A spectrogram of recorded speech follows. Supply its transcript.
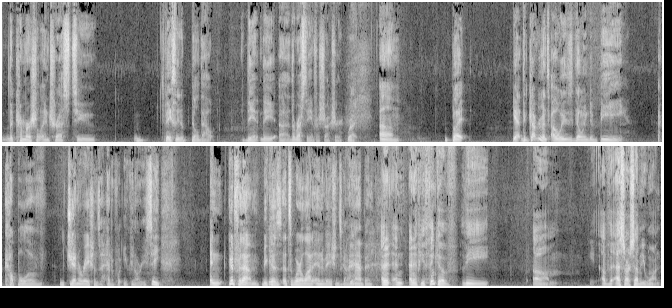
the commercial interest to basically to build out the the uh, the rest of the infrastructure right, Um, but yeah the government's always going to be a couple of generations ahead of what you can already see. And good for them because that's where a lot of innovation is going to happen. And and and if you think of the um of the SR seventy one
